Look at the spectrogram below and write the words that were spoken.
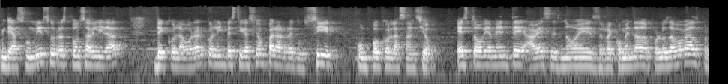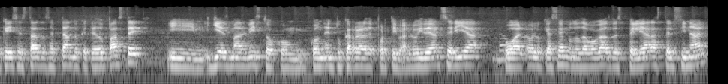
de asumir su responsabilidad, de colaborar con la investigación para reducir un poco la sanción. Esto obviamente a veces no es recomendado por los abogados porque dice estás aceptando que te dopaste y, y es mal visto con, en tu carrera deportiva. Lo ideal sería, o, o lo que hacemos los abogados, es pelear hasta el final,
